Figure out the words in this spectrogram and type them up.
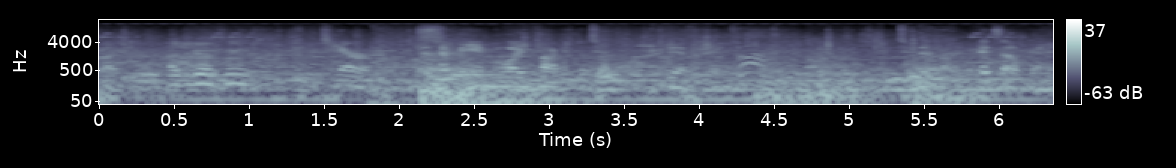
but How'd you go with teams? terrible. Me and Boyd fucking just did it. It's okay.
